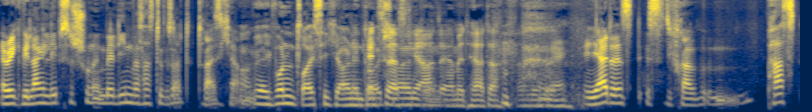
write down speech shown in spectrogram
Eric, wie lange lebst du schon in Berlin? Was hast du gesagt? 30 Jahre? Ja, ich wohne 30 Jahre in Kennst du das Deutschland. Theater ja mit Hertha? Also, ähm, Ja, das ist die Frage. Passt,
